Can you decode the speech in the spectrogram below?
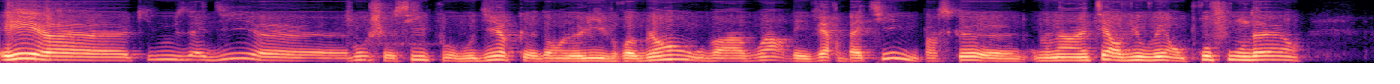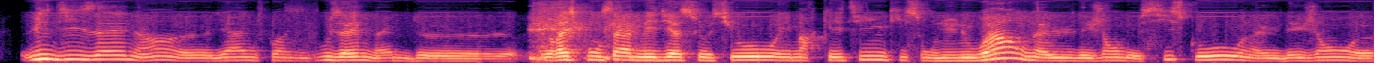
et euh, qui nous a dit, euh, aussi pour vous dire que dans le livre blanc, on va avoir des verbatims, parce qu'on a interviewé en profondeur une dizaine, euh, il y a une, fois une douzaine même de, responsables médias sociaux et marketing qui sont venus nous voir. On a eu des gens de Cisco, on a eu des gens euh,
